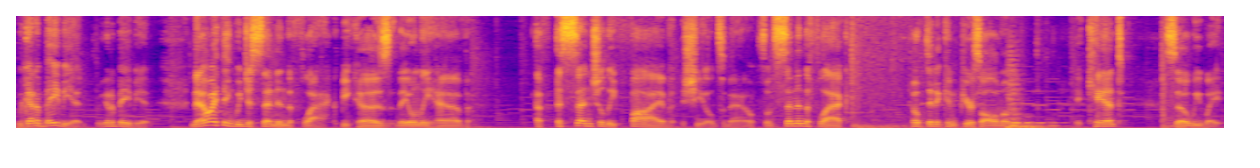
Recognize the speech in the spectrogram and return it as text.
We gotta baby it, we gotta baby it. Now I think we just send in the flak because they only have essentially five shields now. So let's send in the flak, hope that it can pierce all of them. It can't, so we wait.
